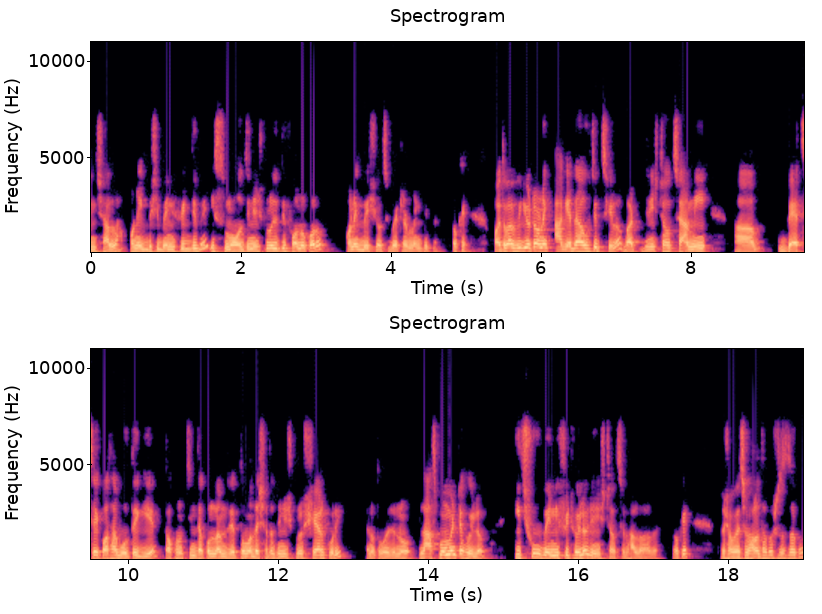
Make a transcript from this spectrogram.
ইনশাল্লাহ অনেক বেশি বেনিফিট দিবে। এই স্মল জিনিসগুলো যদি ফলো করো, অনেক বেশি হচ্ছে বেটারমেন্ট দিবে। ওকে হয়তোবা ভিডিওটা অনেক আগে দেওয়া উচিত ছিল বাট জিনিসটা হচ্ছে আমি ব্যাচে কথা বলতে গিয়ে তখন চিন্তা করলাম যে তোমাদের সাথে জিনিসগুলো শেয়ার করি, কেন তোমার জন্য লাস্ট মোমেন্টে হইল। কিছু বেনিফিট হইলেও জিনিসটা হচ্ছে ভালো হবে ওকে তো সবাই হচ্ছে ভালো থাকো, সুস্থ থাকো,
